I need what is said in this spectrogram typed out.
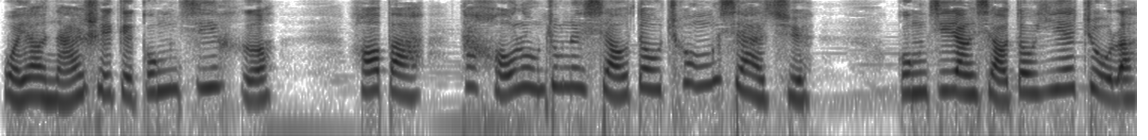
我要拿水给公鸡喝，好把它喉咙中的小豆冲下去。公鸡让小豆噎住了，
